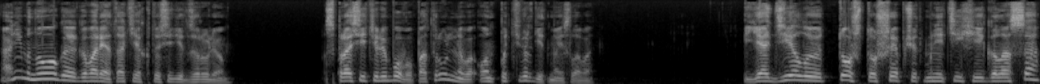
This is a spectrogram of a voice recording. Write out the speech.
Они многое говорят о тех, кто сидит за рулем. Спросите любого патрульного, он подтвердит мои слова. Я делаю то, что шепчут мне тихие голоса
